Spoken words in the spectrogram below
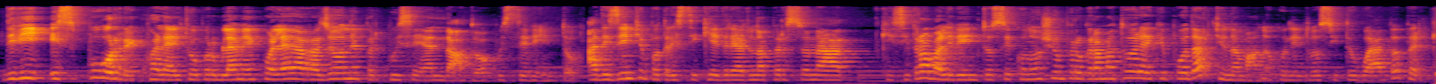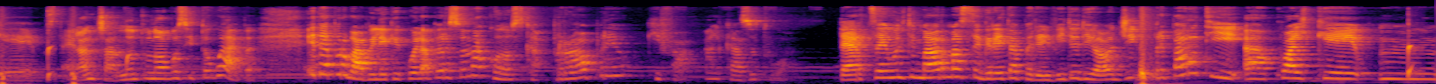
Devi esporre qual è il tuo problema e qual è la ragione per cui sei andato a questo evento. Ad esempio potresti chiedere ad una persona che si trova all'evento se conosci un programmatore che può darti una mano con il tuo sito web perché stai lanciando un tuo nuovo sito web ed è probabile che quella persona conosca proprio chi fa al caso tuo. Terza e ultima arma segreta per il video di oggi, preparati a qualche mm,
